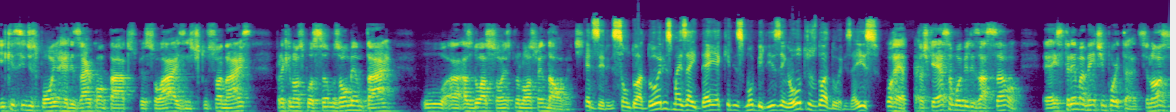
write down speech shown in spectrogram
e que se dispõem a realizar contatos pessoais, institucionais, para que nós possamos aumentar o, as doações para o nosso endowment. Quer dizer, eles são doadores, mas a ideia é que eles mobilizem outros doadores, é isso? Correto. Acho que essa mobilização é extremamente importante. Se nós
